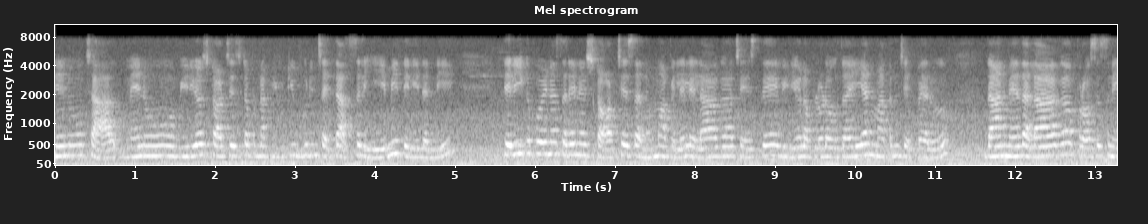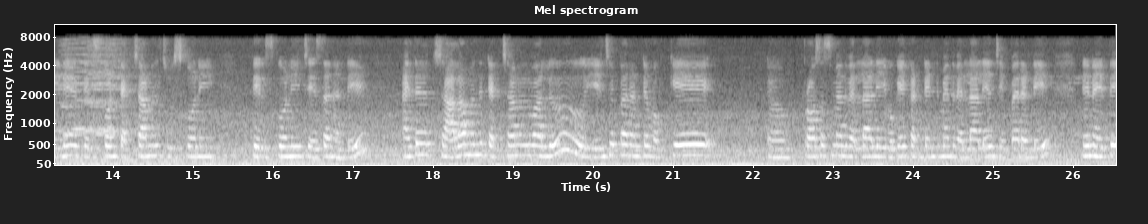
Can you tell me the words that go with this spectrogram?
నేను చా నేను వీడియో స్టార్ట్ చేసేటప్పుడు నాకు యూట్యూబ్ గురించి అయితే అస్సలు ఏమీ తెలియదండి. తెలియకపోయినా సరే నేను స్టార్ట్ చేశాను. మా పిల్లలు ఎలాగా చేస్తే వీడియోలు అప్లోడ్ అవుతాయి అని మాత్రం చెప్పారు. దాని మీద అలాగా ప్రాసెస్ నేనే తెలుసుకొని టెక్ ఛానల్ చూసుకొని తెలుసుకొని చేశానండి. అయితే చాలామంది టెక్ ఛానల్ వాళ్ళు ఏం చెప్పారంటే ఒకే ప్రాసెస్ మీద వెళ్ళాలి ఒకే కంటెంట్ మీద వెళ్ళాలి అని చెప్పారండి. నేనైతే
